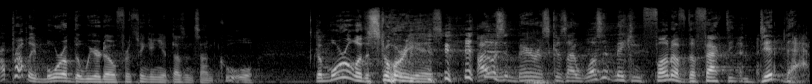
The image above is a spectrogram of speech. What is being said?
I'm probably more of the weirdo for thinking it doesn't sound cool. The moral of the story is I was embarrassed because I wasn't making fun of the fact that you did that.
